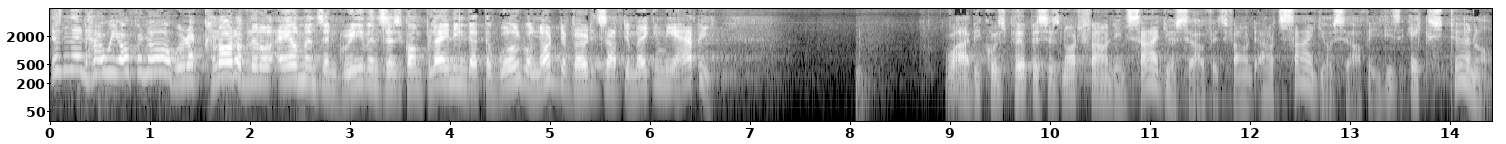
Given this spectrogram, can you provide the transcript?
Isn't that how we often are? We're a clod of little ailments and grievances complaining that the world will not devote itself to making me happy. Why? Because purpose is not found inside yourself, it's found outside yourself. It is external.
